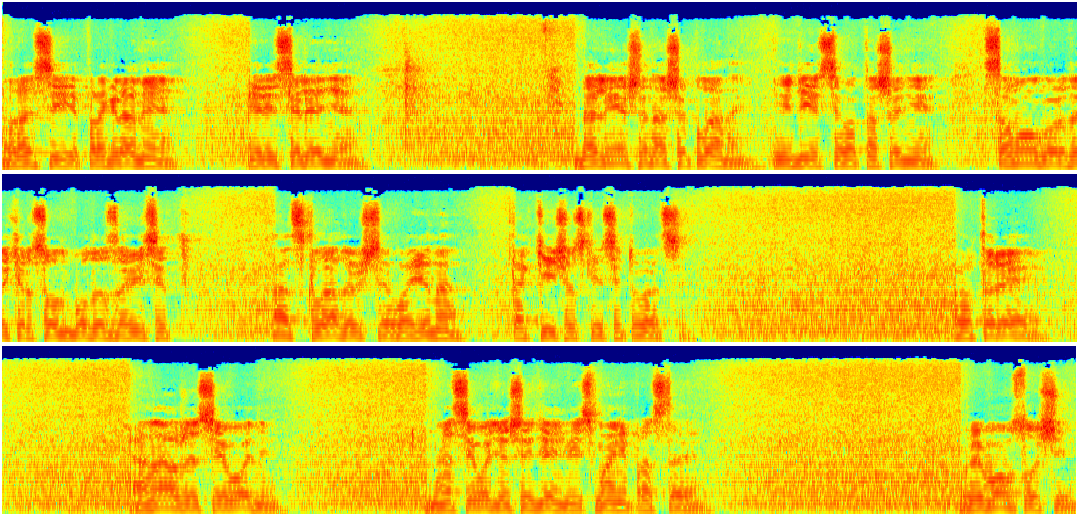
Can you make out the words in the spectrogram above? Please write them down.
в России программе переселения. Дальнейшие наши планы и действия в отношении самого города Херсон будут зависеть от складывающейся военно-тактической ситуации. Повторяю, она уже сегодня, на сегодняшний день весьма непростая. В любом случае,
